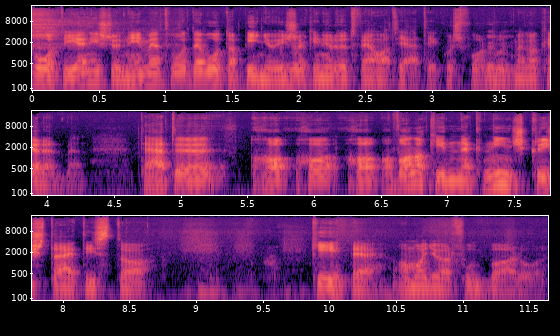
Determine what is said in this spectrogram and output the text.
volt ilyen is, ő német volt, de volt a Pinyó is, akinél 56 játékos fordult meg a keretben. Tehát ha, ha, ha, ha valakinek nincs kristálytiszta képe a magyar futballról,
